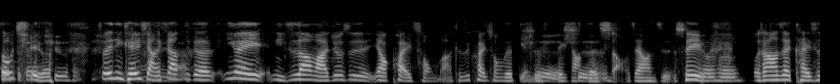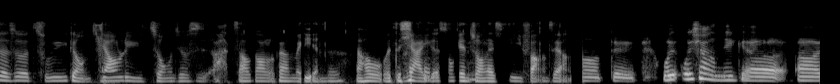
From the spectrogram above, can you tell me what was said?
都去了。所以你可以想象那个，因为你知道吗？就是要快充嘛，可是快充的点是非常的少，这样子。所以我常常在开车的时候处于一种焦虑中，就是啊，糟糕了，快没电了。然后我的下一个充电桩在地方这样。哦，对我，我想那个呃。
